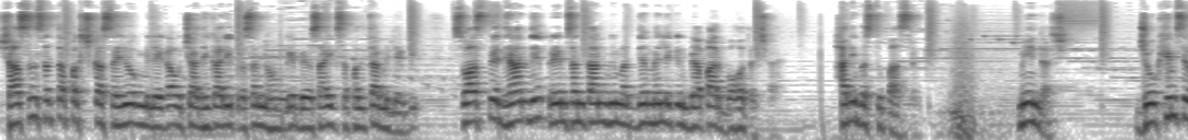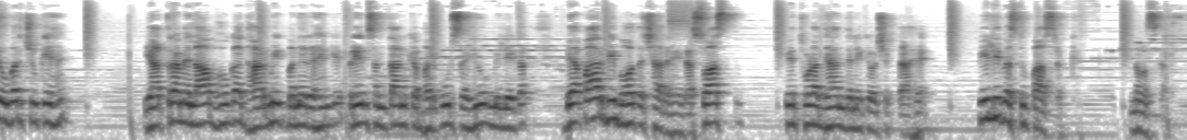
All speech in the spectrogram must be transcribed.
शासन सत्ता पक्ष का सहयोग मिलेगा, उच्चाधिकारी प्रसन्न होंगे, व्यवसायिक सफलता मिलेगी। स्वास्थ्य पे ध्यान दें, प्रेम संतान भी मध्यम है, लेकिन व्यापार बहुत अच्छा है। हरी वस्तु पास रखें। मीन राशि। जोखिम से उबर चुके हैं। यात्रा में लाभ होगा, धार्मिक बने रहेंगे, प्रेम संतान का भरपूर सहयोग मिलेगा, व्यापार भी बहुत अच्छा रहेगा। स्वास्थ्य पे थोड़ा ध्यान देने की आवश्यकता है। पीली वस्तु पास रखें। नमस्कार।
